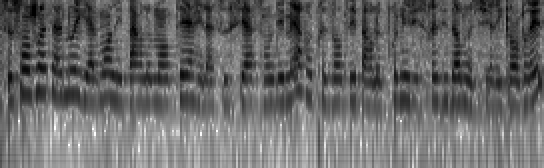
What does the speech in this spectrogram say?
se sont joints à nous également les parlementaires et l'association des maires, représentée par le premier vice-président, M. Eric André.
